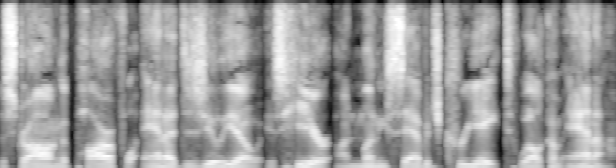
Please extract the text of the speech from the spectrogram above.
The strong, the powerful Anna DiGilio is here on Money Savage Create. Welcome, Anna.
